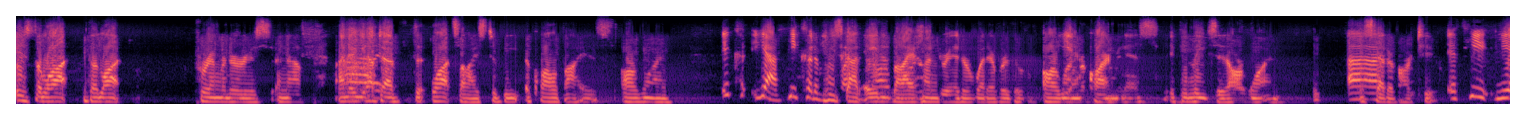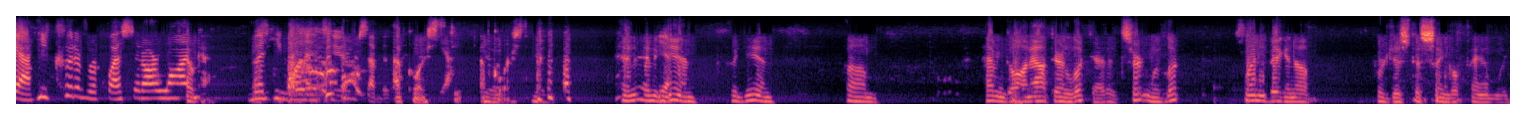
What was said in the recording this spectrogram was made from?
Is the lot, the lot perimeter is enough? I know you have to have the lot size to be, uh, qualify as R one. It could, yeah, he could have. He's got requested eighty by R1. hundred or whatever the R one Yeah. requirement is, if he leaves it R one Uh, instead of R two. if he, yeah, he could have requested R1, Okay, but he wanted to subdivide. of course, Yeah. of Yeah. course. And, and Yeah. again, again, um, having gone out there and looked at it, it certainly looked plenty big enough for just a single family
